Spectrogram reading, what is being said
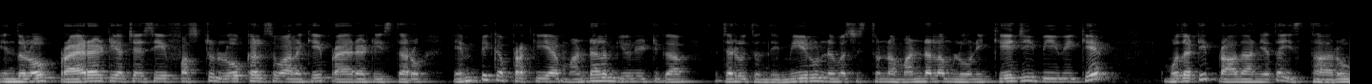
ఇందులో ప్రయారిటీ వచ్చేసి ఫస్ట్ లోకల్స్ వాళ్ళకి ప్రయారిటీ ఇస్తారు. ఎంపిక ప్రక్రియ మండలం యూనిట్గా జరుగుతుంది. మీరు నివసిస్తున్న మండలంలోని కేజీబీవీకే మొదటి ప్రాధాన్యత ఇస్తారు.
